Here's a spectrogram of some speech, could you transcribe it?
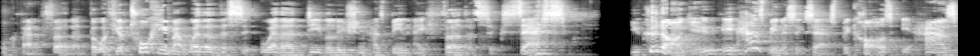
We'll talk about it further. But if you're talking about whether this whether devolution has been a further success, you could argue it has been a success because it has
